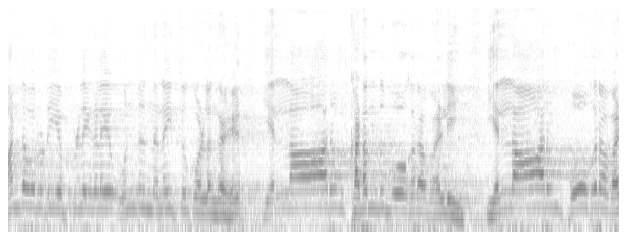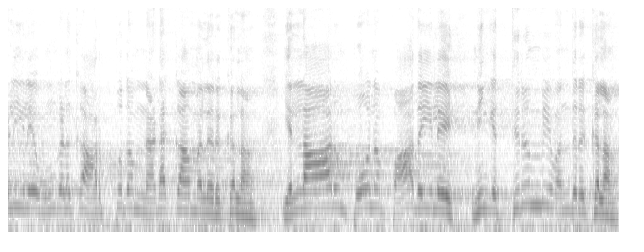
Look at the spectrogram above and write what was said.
ஆண்டவருடைய பிள்ளைகளை ஒன்று நினைத்து கொள்ளுங்கள். எல்லாரும் கடந்து போகிற வழி எல்லாரும் போகிற வழியிலே உங்களுக்கு அற்புதம் நடக்காமல் இருக்கலாம். எல்லாரும் போன பாதையிலே நீங்க திரும்பி வந்திருக்கலாம்.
